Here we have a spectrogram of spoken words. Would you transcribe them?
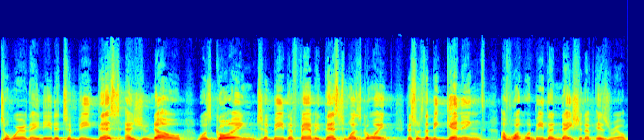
to where they needed to be. This, as you know, was going to be the family. This was going, this was the beginning of what would be the nation of Israel,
